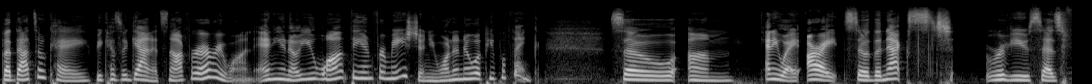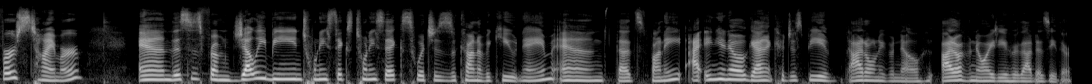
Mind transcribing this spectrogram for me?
but that's okay because again, it's not for everyone. And you know, you want the information. You want to know what people think. So um, anyway, all right. So the next review says first timer. And this is from Jellybean2626, which is a kind of a cute name. And that's funny. I, and you know, again, it could just be, I don't even know. I don't have no idea who that is either.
